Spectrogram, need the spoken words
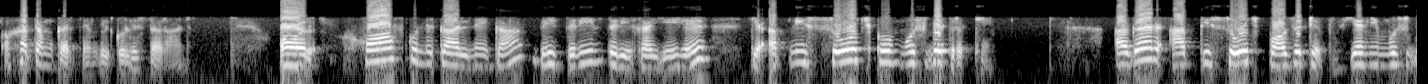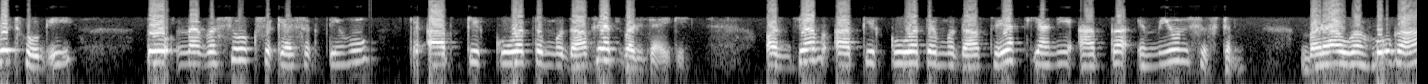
ختم کرتے ہیں بالکل اس دوران۔ اور خوف کو نکالنے کا بہترین طریقہ یہ ہے کہ اپنی سوچ کو مثبت رکھیں۔ اگر آپ کی سوچ پازیٹو یعنی مثبت ہوگی، تو میں وسوخ سے کہہ سکتی ہوں کہ آپ کی قوت مدافعت بڑھ جائے گی۔ اور جب آپ کی قوت مدافعت یعنی آپ کا امیون سسٹم بڑھا ہوا ہوگا،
